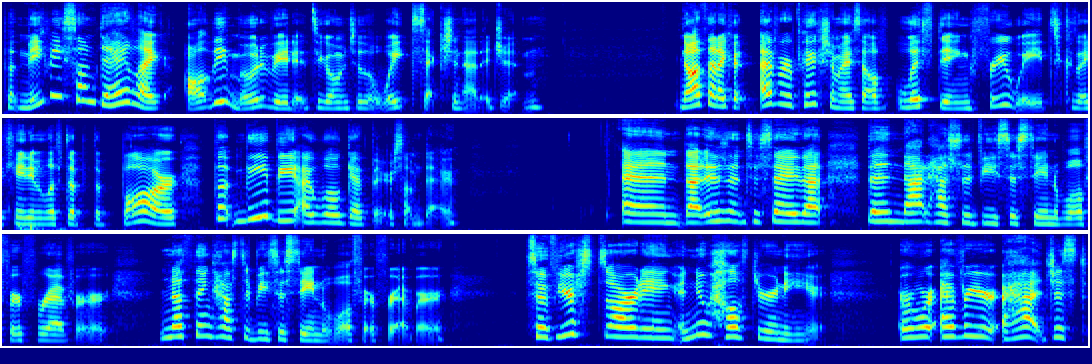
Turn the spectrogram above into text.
But maybe someday, like, I'll be motivated to go into the weight section at a gym. Not that I could ever picture myself lifting free weights because I can't even lift up the bar, but maybe I will get there someday. And that isn't to say that then that has to be sustainable for forever. Nothing has to be sustainable for forever. So if you're starting a new health journey, or wherever you're at, just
